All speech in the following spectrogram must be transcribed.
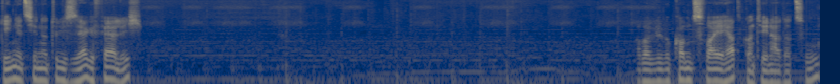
Stehen jetzt hier natürlich sehr gefährlich. Aber wir bekommen zwei Herzcontainer dazu.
